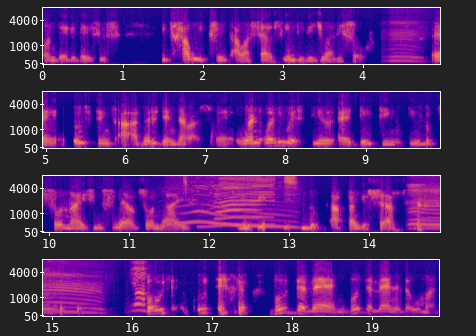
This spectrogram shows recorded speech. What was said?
on daily basis is how we treat ourselves individually. So Mm. uh, those things are, are very dangerous. Uh, when when you were still uh, dating, you looked so nice, you smelled so nice, you, looked after yourself. Mm. Both both both the man, both the man and the woman,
